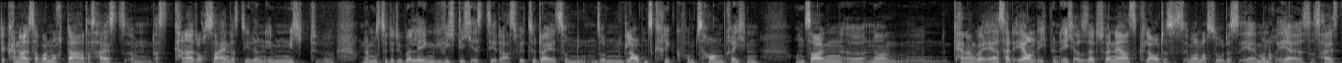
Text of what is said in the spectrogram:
Der Kanal ist aber noch da. Das heißt, ähm, das kann halt auch sein, dass die dann eben nicht. Äh, und dann musst du dir überlegen, wie wichtig ist dir das? Willst du da jetzt so, ein, so einen Glaubenskrieg vom Zaun brechen? und sagen, äh, ne, keine Ahnung, weil er ist halt er und ich bin ich. Also selbst wenn er es klaut, ist es immer noch so, dass er immer noch er ist. Das heißt,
